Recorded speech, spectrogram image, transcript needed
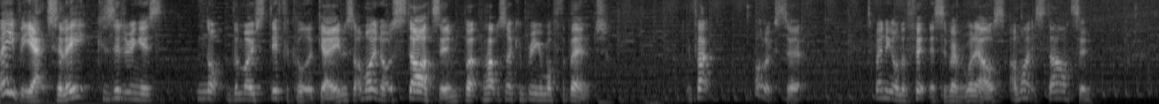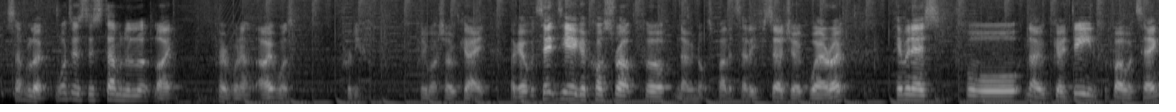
Maybe, actually, considering it's not the most difficult of games. I might not start him, but perhaps I can bring him off the bench. In fact, bollocks to it. Depending on the fitness of everyone else, I might start him. Let's have a look. What does the stamina look like for everyone else? Oh, everyone's pretty pretty much okay. Okay, we'll take Diego Costa up for... No, not Balotelli. For Sergio Aguero. Jimenez for... No, Godin for Boateng.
